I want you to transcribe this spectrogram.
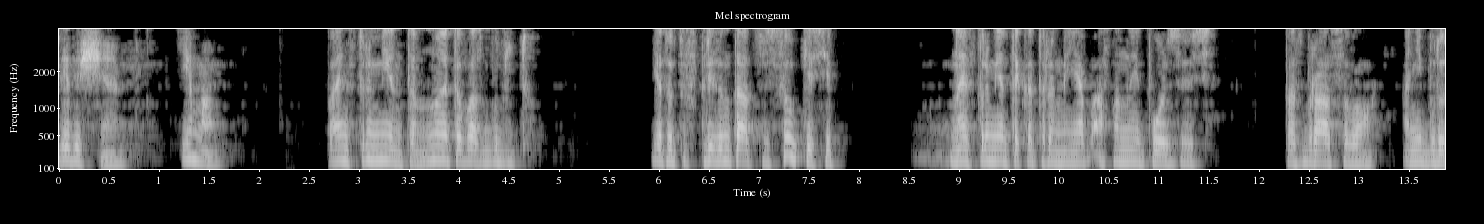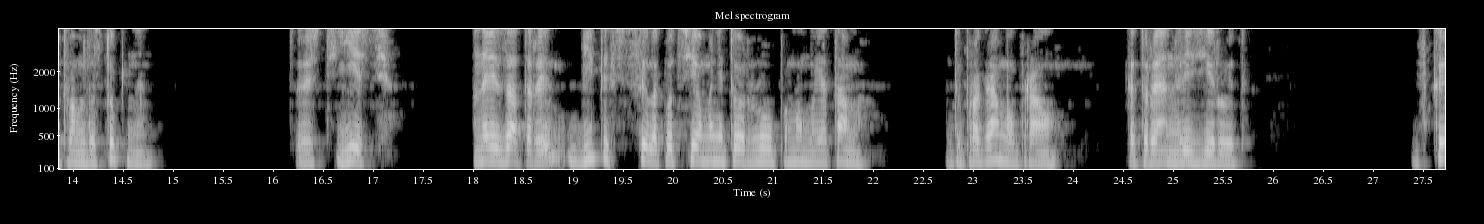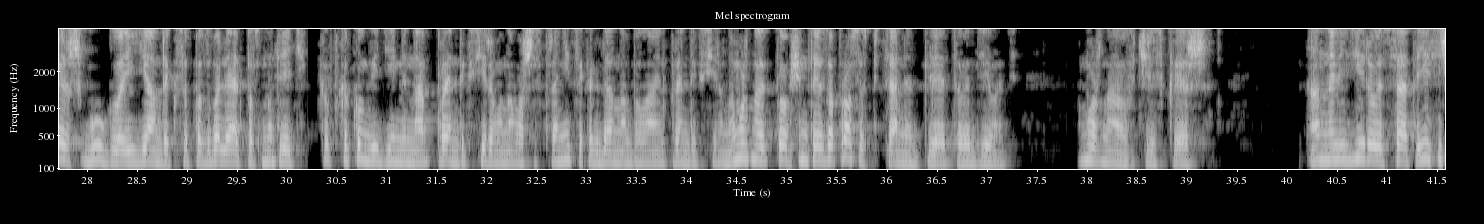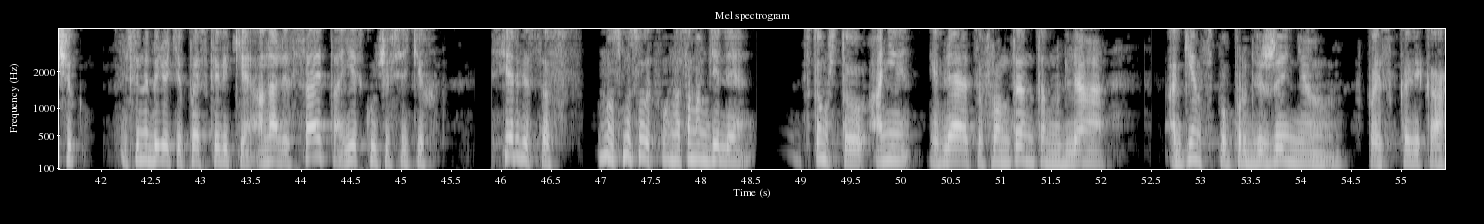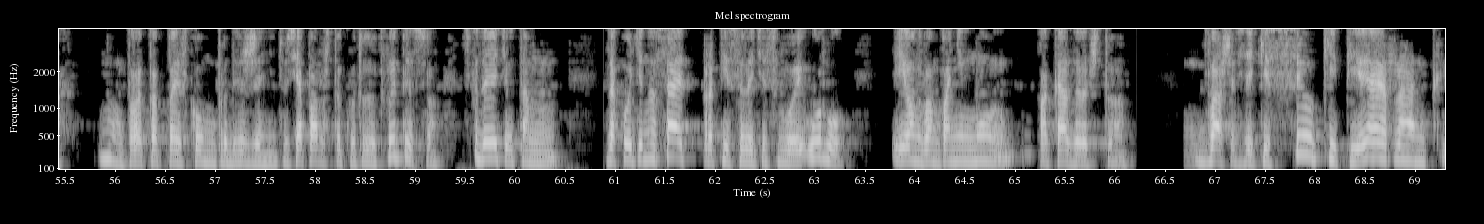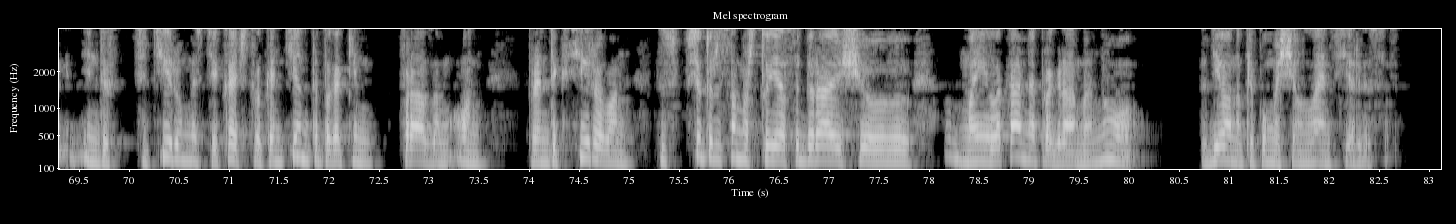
Следующая тема по инструментам. Ну, это вас будут... Я тут в презентацию ссылки все на инструменты, которыми я основные пользуюсь, посбрасывал. Они будут вам доступны. То есть есть анализаторы битых ссылок. Вот SEO Monitor.ru, по-моему, я там эту программу брал, которая анализирует. В кэш Гугла и Яндекса позволяет посмотреть, в каком виде именно проиндексирована ваша страница, когда она была проиндексирована. Можно, в общем-то, и запросы специально для этого делать. Можно через кэш. Анализировать сайты. Есть еще, если наберете в поисковике анализ сайта, есть куча всяких сервисов. Ну, смысл их на самом деле в том, что они являются фронтендом для агентств по продвижению в поисковиках, ну, по, по поисковому продвижению. То есть я пару штук вот тут выписал. Вы даете вот там, заходите на сайт, прописываете свой URL, и он вам по нему показывает, что ваши всякие ссылки, PR-ранг, индекс цитируемости, качество контента, по каким фразам он проиндексирован. То есть все то же самое, что я собираю еще мои локальные программы, но сделано при помощи онлайн-сервисов.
